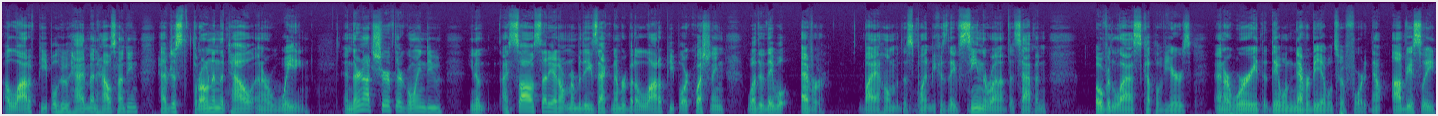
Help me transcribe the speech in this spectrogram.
a lot of people who had been house hunting have just thrown in the towel and are waiting. And they're not sure if they're going to, you know, I saw a study, I don't remember the exact number, but a lot of people are questioning whether they will ever buy a home at this point because they've seen the run up that's happened over the last couple of years and are worried that they will never be able to afford it. Now, obviously,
